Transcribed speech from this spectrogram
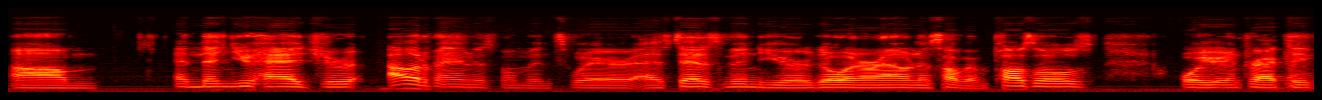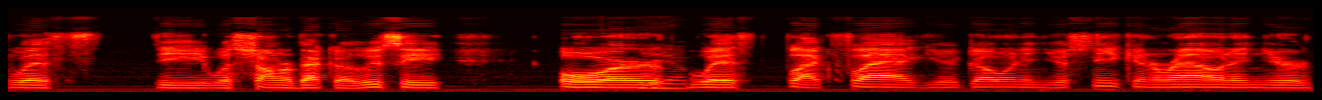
Um, and then you had your out of animus moments where as Desmond you're going around and solving puzzles or you're interacting with the with Sean Rebecca Lucy or Yeah. with Black Flag you're going and you're sneaking around and you're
